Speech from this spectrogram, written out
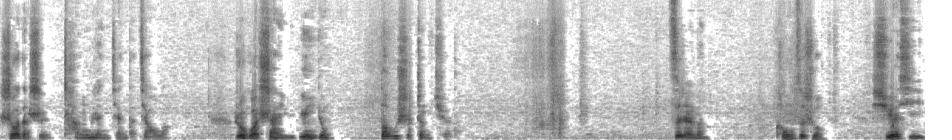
说的是成人间的交往。如果善于运用，都是正确的。子人问：“孔子说，学习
